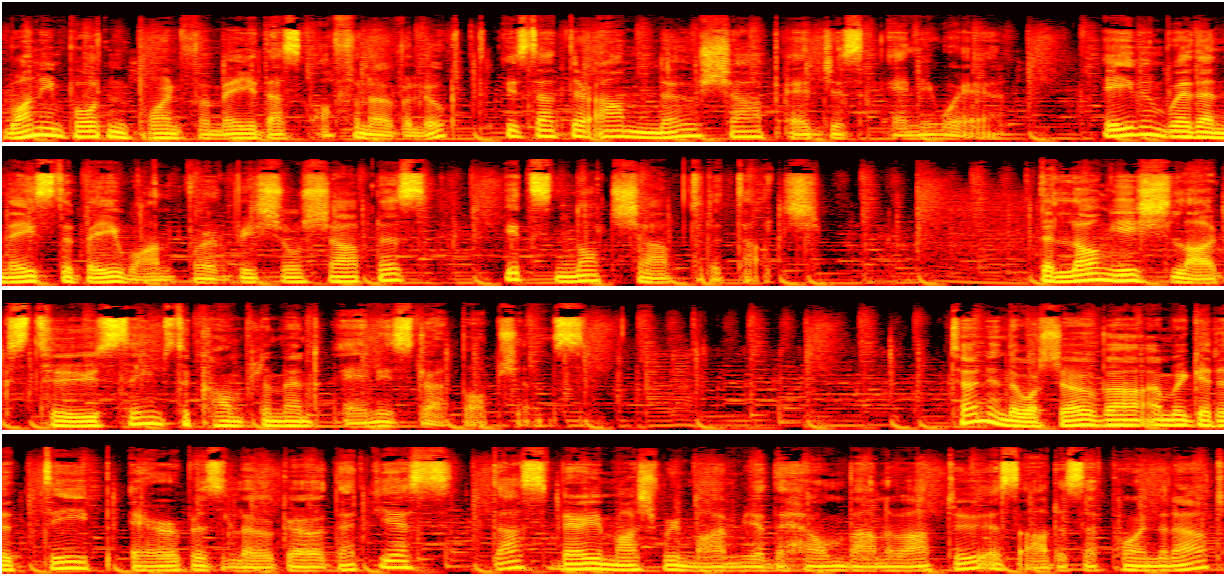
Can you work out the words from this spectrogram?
One important point for me that's often overlooked is that there are no sharp edges anywhere, even where there needs to be one for visual sharpness, it's not sharp to the touch. The longish lugs too seems to complement any strap options. Turning the watch over and we get a deep Erebus logo that yes, does very much remind me of the Helm Vanuatu as others have pointed out,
